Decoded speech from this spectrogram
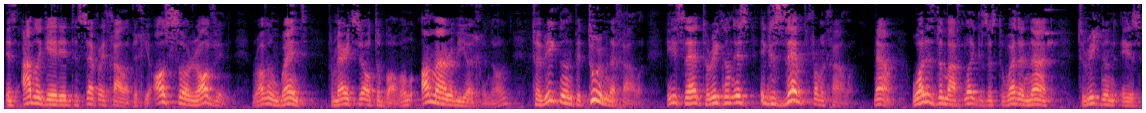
is obligated to separate challah. V'chi also Ravin. Ravin went from Eretz Yisrael to Bavel. Amar Rabbi Yochanan. Tariknun peturim nechallah. He said tariknun is exempt from challah. Now, what is the machlekes as to whether or not tariknun is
